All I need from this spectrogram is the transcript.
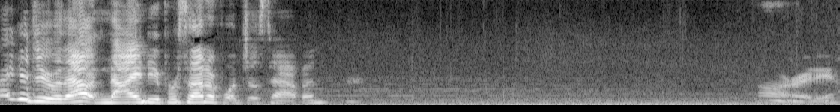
I could do without 90% of what just happened. Alrighty.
